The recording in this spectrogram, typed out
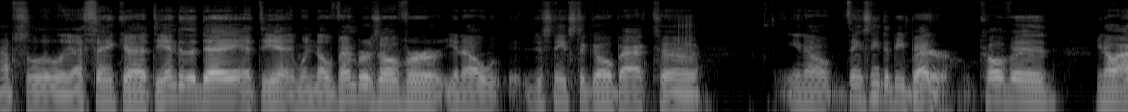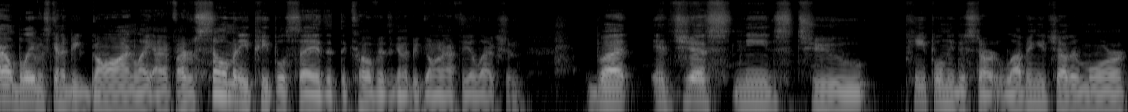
Absolutely. I think uh, at the end of the day, at the end, when November's over, you know, it just needs to go back to, you know, things need to be better. COVID, you know, I don't believe it's going to be gone. Like, I've heard so many people say that the COVID is going to be gone after the election. But it just needs to, people need to start loving each other more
